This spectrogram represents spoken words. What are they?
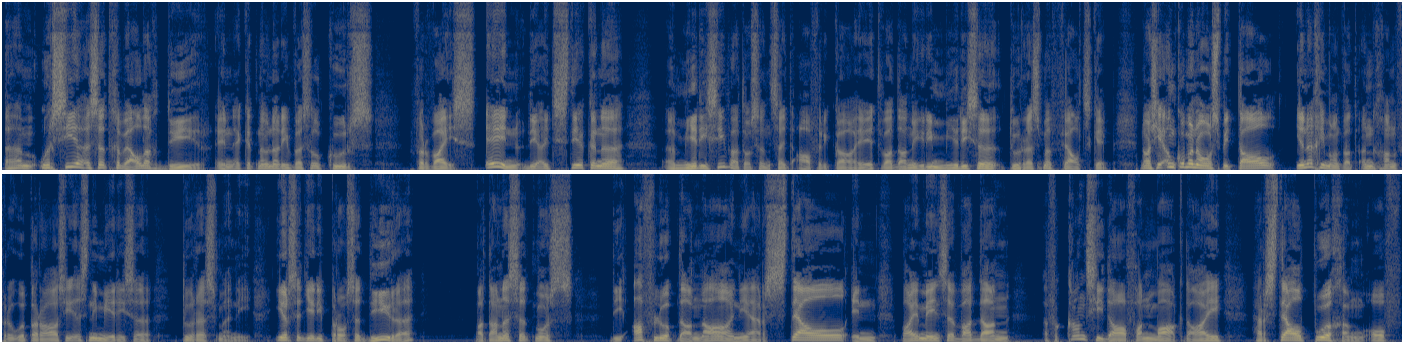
ehm um, oor see is dit geweldig duur en ek het nou na die wisselkoers verwys en die uitstekende uh, medisy wat ons in Suid-Afrika het wat dan hierdie mediese toerisme veld skep. Nou as jy inkom in 'n hospitaal, enigiemand wat ingaan vir 'n operasie is nie mediese toerisme nie. Eers het jy die prosedure, maar dan is dit mos die afloop daarna en die herstel en baie mense wat dan 'n vakansie daarvan maak, daai herstelpoging of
